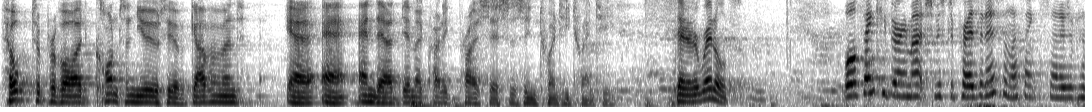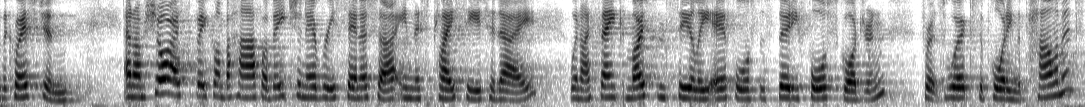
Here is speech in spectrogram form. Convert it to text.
helped to provide continuity of government and our democratic processes in 2020? Senator Reynolds. Well, thank you very much, Mr President, and I thank the senator for the question. And I'm sure I speak on behalf of each and every senator in this place here today when I thank most sincerely Air Force's 34 Squadron for its work supporting the parliament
